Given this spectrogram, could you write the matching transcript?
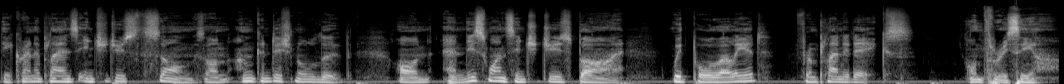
The Plans introduce the songs on unconditional loop on, and this one's introduced by, with Paul Elliott from Planet X on 3CR.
